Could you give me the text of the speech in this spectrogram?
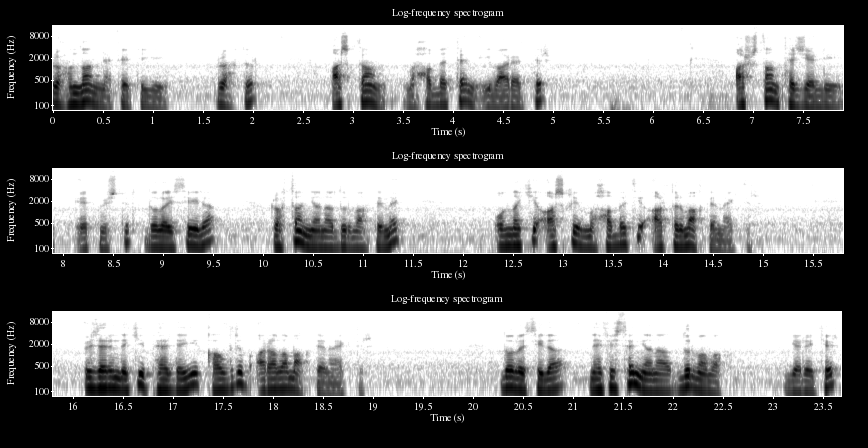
ruhundan nefettiği ruhtur. Aşktan, muhabbetten ibarettir. Aşktan tecelli etmiştir. Dolayısıyla ruhtan yana durmak demek, ondaki aşkı, muhabbeti artırmak demektir. Üzerindeki perdeyi kaldırıp aralamak demektir. Dolayısıyla nefisten yana durmamak gerekir.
